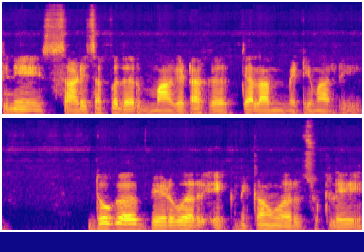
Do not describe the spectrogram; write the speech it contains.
तिने साडीचा पदर मागे टाकत त्याला मिठी मारली. दोघं बेडवर एकमेकांवर झुकले.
